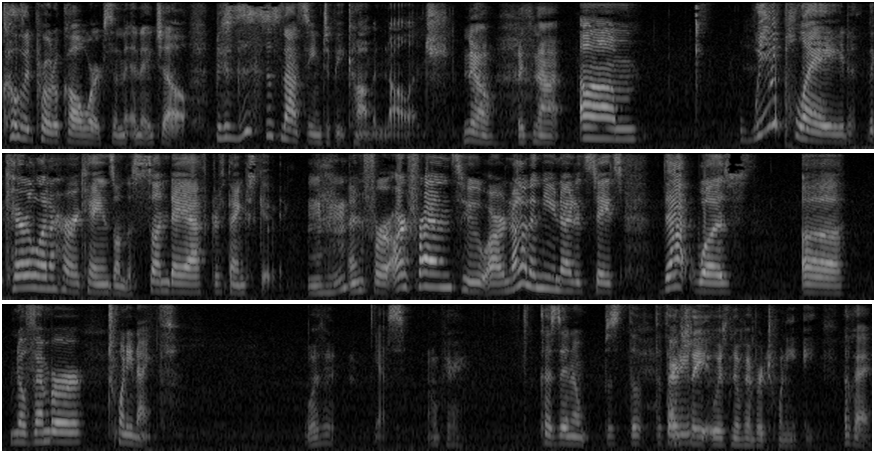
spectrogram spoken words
COVID protocol works in the NHL because this does not seem to be common knowledge. No, it's not. Um, we played the Carolina Hurricanes on the Sunday after Thanksgiving. Mm-hmm. And for our friends who are not in the United States, that was uh, November 29th. Was it? Yes. Okay. Because then it was the, the 30th. Actually, it was November 28th. okay.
